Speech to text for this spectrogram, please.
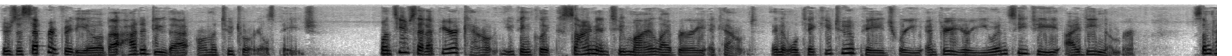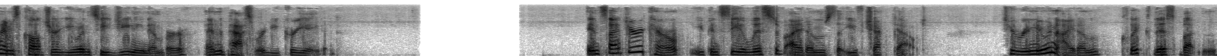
There's a separate video about how to do that on the tutorials page. Once you've set up your account, you can click Sign into My Library Account, and it will take you to a page where you enter your UNCG ID number, sometimes called your UNCGenie number, and the password you created. Inside your account, you can see a list of items that you've checked out. To renew an item, click this button.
